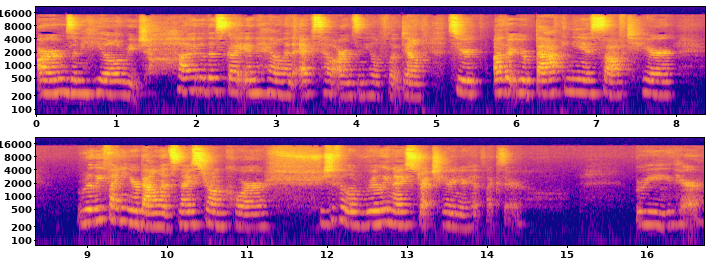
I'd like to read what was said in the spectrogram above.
arms and heel reach high to the sky. Inhale and exhale, arms and heel float down. So your other your back knee is soft here. Really finding your balance, nice strong core. You should feel a really nice stretch here in your hip flexor. Breathe here.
